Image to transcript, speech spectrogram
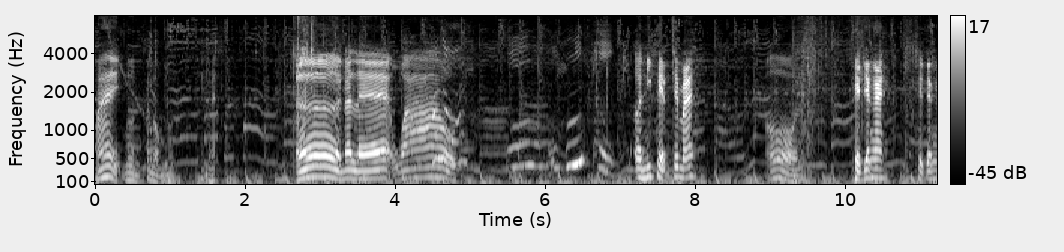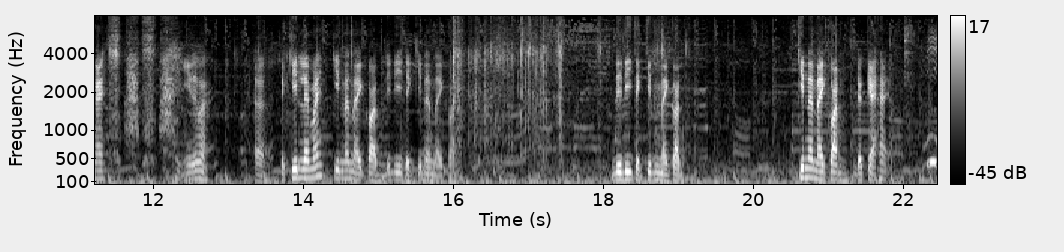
ไม่นู่นขนมนู่นเห็นไหมเออนั่นแหละว้าวนี่ผิด เออ นี่เผ็ดใช่ไหมโอ้เผ็ดยังไง เผ็ดยังไง อย่างนี้ได้ป่ะเออจะกินเลยไหม กินอันไหนก่อน ดีๆ จะกินอันไหนก่อน ดีๆ จะกินอันไหนก่อน กินอันไหนก่อน เดี๋ยวแกะให้นี่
